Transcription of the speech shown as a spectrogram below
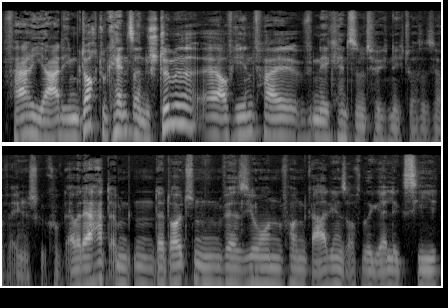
Fari Yadim, doch, du kennst seine Stimme äh, auf jeden Fall. Nee, kennst du natürlich nicht, du hast es ja auf Englisch geguckt. Aber der hat ähm, in der deutschen Version von Guardians of the Galaxy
